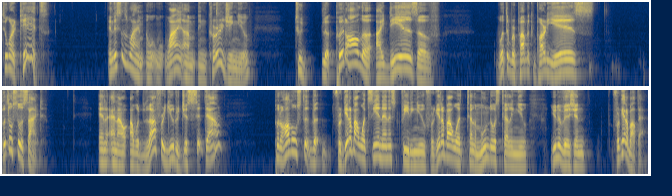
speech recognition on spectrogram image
to our kids. And this is why I'm why I'm encouraging you to look put all the ideas of what the Republican Party is, put those to the side. And and I, I would love for you to just sit down, put all those to the, forget about what CNN is feeding you, forget about what Telemundo is telling you, Univision, forget about that.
